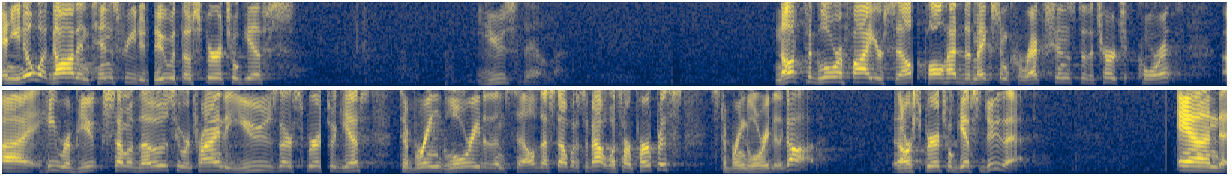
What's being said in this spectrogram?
And you know what God intends for you to do with those spiritual gifts? Use them. Not to glorify yourself. Paul had to make some corrections to the church at Corinth. Uh, he rebuked some of those who were trying to use their spiritual gifts to bring glory to themselves. That's not what it's about. What's our purpose? It's to bring glory to God. And our spiritual gifts do that. And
